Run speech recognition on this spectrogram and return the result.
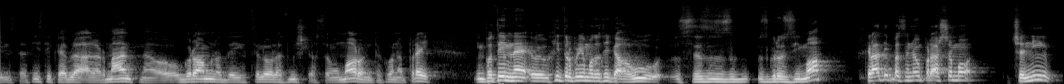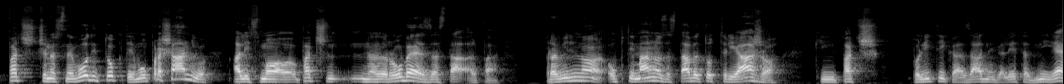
in statistika je bila alarmantna, ogromno, da jih celo razmišljajo o samomoru in tako naprej. In potem ne, hitro pridemo do tega, da se zgrozimo, hkrati pa se ne vprašamo, če, ni, pač, če nas ne vodi to k temu vprašanju, ali smo pač na robe zastavili ali pa pravilno, optimalno zastavili to triažo, ki pač. Politika zadnjega leta dni je,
